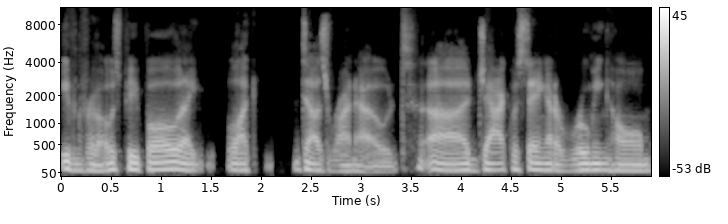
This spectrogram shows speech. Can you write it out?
even for those people, like luck does run out. Uh, Jack was staying at a rooming home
